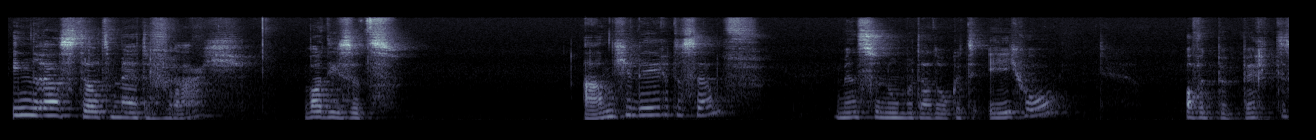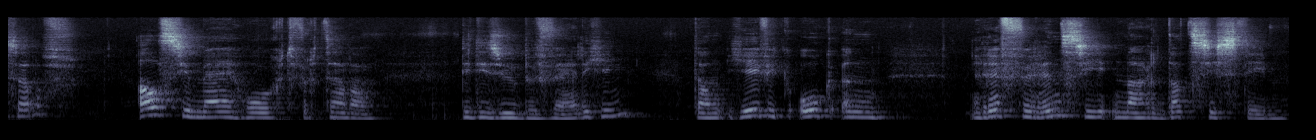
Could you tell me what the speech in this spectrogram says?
Indra stelt mij de vraag: wat is het aangeleerde zelf? Mensen noemen dat ook het ego of het beperkte zelf. Als je mij hoort vertellen: dit is uw beveiliging, dan geef ik ook een referentie naar dat systeem.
